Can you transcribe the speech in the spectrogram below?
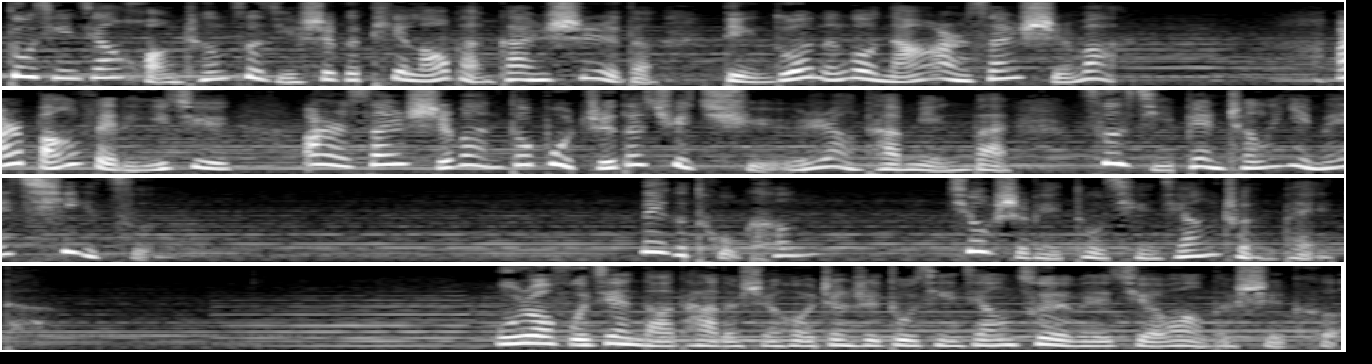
杜庆江谎称自己是个替老板干事的，顶多能够拿二三十万。而绑匪的一句“二三十万都不值得去取”，让他明白自己变成了一枚弃子。那个土坑，就是为杜庆江准备的。吴若甫见到他的时候，正是杜庆江最为绝望的时刻。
